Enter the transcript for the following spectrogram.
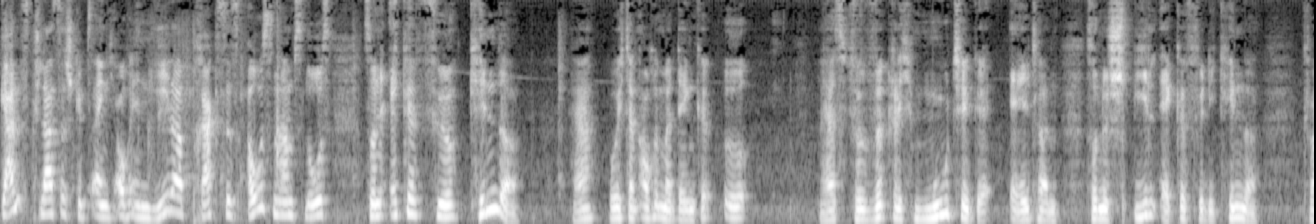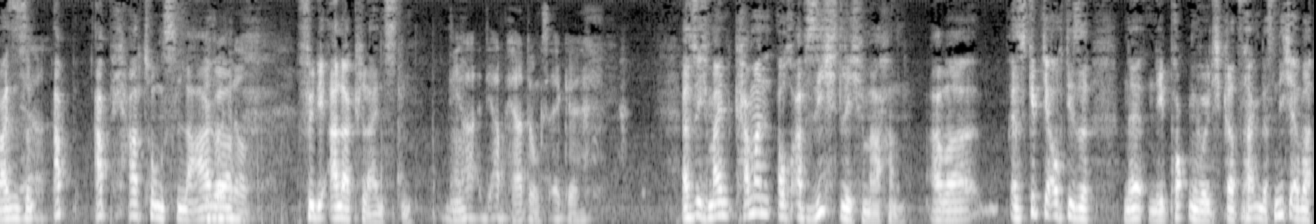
ganz klassisch gibt's eigentlich auch in jeder Praxis ausnahmslos so eine Ecke für Kinder. Ja, wo ich dann auch immer denke, uh, ja, ist für wirklich mutige Eltern so eine Spielecke für die Kinder. Quasi ja. so ein Ab Abhärtungslager ja, genau. für die Allerkleinsten. Die, ja. die Abhärtungsecke. Also ich meine, kann man auch absichtlich machen, aber also es gibt ja auch diese, ne, nee, Pocken wollte ich gerade sagen, das nicht, aber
